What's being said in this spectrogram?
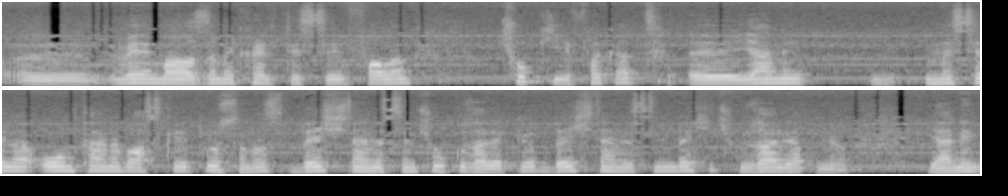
Ee, ve malzeme kalitesi falan çok iyi fakat e, yani mesela 10 tane baskı yapıyorsanız 5 tanesini çok güzel yapıyor, 5 tanesini de hiç güzel yapmıyor. Yani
